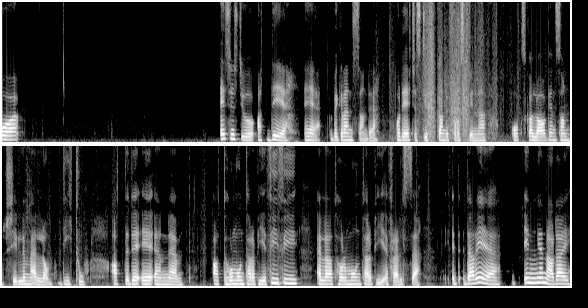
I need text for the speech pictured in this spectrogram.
Og jeg syns jo at det er begrensende, og det er ikke styrkende for oss kvinner og skal lage en sånn skille mellom de to. At det er en At hormonterapi er fy-fy, eller at hormonterapi er frelse. Der er ingen av de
